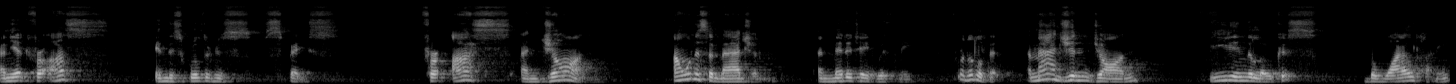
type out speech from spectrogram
And yet, for us in this wilderness space, for us and John, I want us to imagine and meditate with me for a little bit. Imagine John eating the locusts, the wild honey,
